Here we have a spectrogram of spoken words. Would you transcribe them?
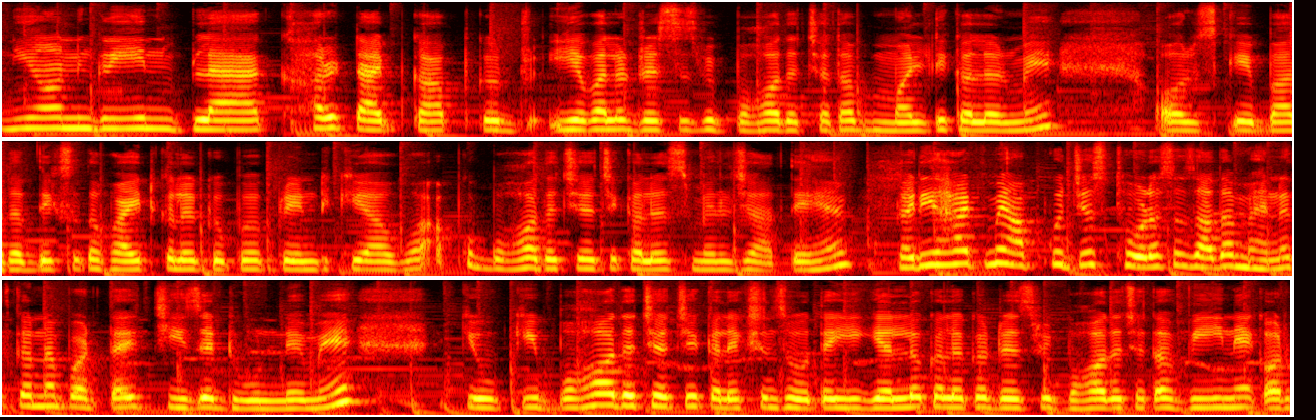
नियॉन ग्रीन ब्लैक हर टाइप का आपको ये वाला ड्रेसेस भी बहुत अच्छा था मल्टी कलर में। और उसके बाद आप देख सकते हो वाइट कलर के ऊपर प्रिंट किया हुआ, आपको बहुत अच्छे अच्छे कलर्स मिल जाते हैं। हाट में आपको जस्ट थोड़ा सा ज़्यादा मेहनत करना पड़ता है चीज़ें ढूँढने में, क्योंकि बहुत अच्छे अच्छे कलेक्शन होते हैं। ये येलो कलर का ड्रेस भी बहुत अच्छा था वी नेक और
